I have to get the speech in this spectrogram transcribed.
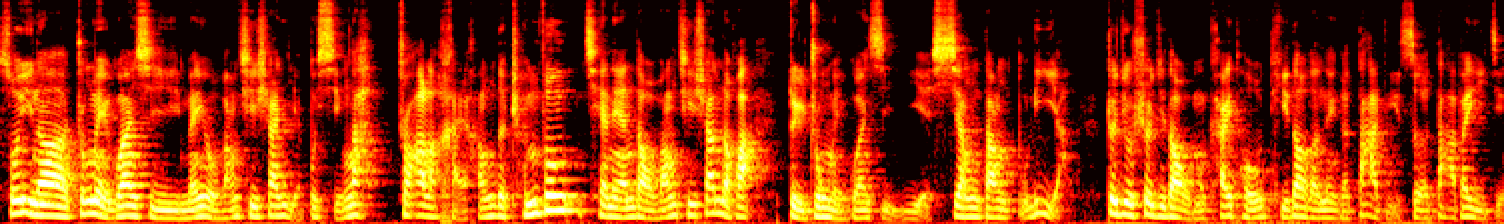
所以呢，中美关系没有王岐山也不行啊！抓了海航的陈峰，牵连到王岐山的话，对中美关系也相当不利啊！这就涉及到我们开头提到的那个大底色、大背景，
